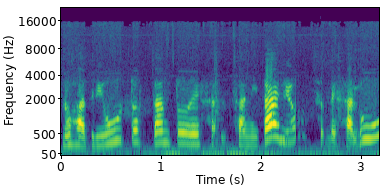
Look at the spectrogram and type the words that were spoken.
los atributos tanto de sanitarios, de salud,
